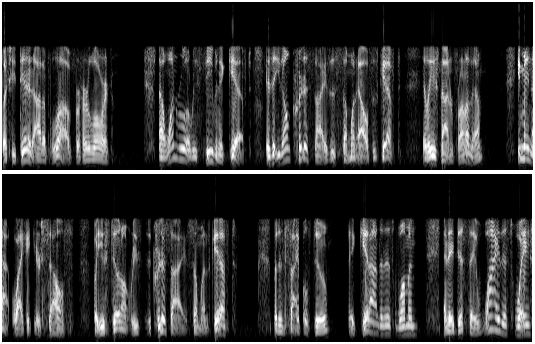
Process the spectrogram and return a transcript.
but she did it out of love for her Lord. Now, one rule of receiving a gift is that you don't criticize someone else's gift, at least not in front of them. You may not like it yourself, but you still don't re- criticize someone's gift. But the disciples do. They get onto this woman and they just say, Why this waste?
